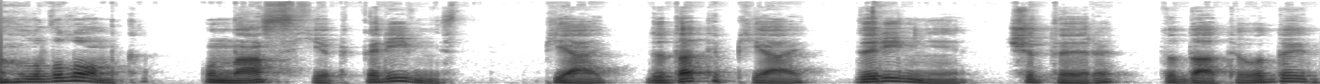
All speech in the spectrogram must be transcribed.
головоломка. У нас є така рівність. 5 додати 5 дорівнює 4 додати 1.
